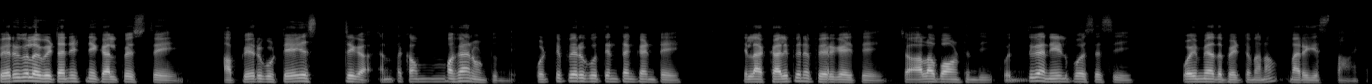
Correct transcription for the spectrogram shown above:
పెరుగులో వీటన్నిటిని కలిపేస్తే ఆ పెరుగు టేస్ట్గా ఎంత కమ్మగానే ఉంటుంది. ఒట్టి పెరుగు తినటం కంటే ఇలా కలిపిన పెరుగు అయితే చాలా బాగుంటుంది. కొద్దిగా నీళ్ళు పోసేసి పొయ్యి మీద పెట్టి మనం మరిగిస్తాం ఇక.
